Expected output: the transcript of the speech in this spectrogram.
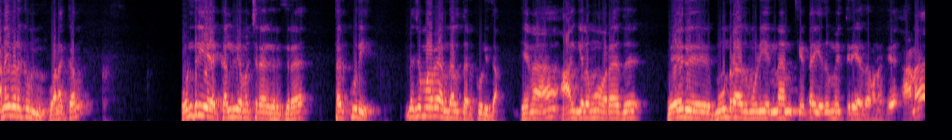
அனைவருக்கும் வணக்கம். ஒன்றிய கல்வி அமைச்சராக இருக்கிற தற்கூரி நிஜமாவே அந்த தற்கூரி தான். ஏன்னா ஆங்கிலமும் வராது வேறு மூன்றாவது மொழி என்னன்னு கேட்டால் எதுவுமே தெரியாது அவனுக்கு. ஆனால்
